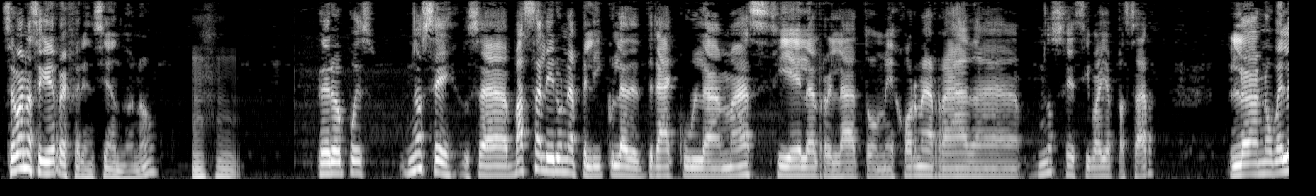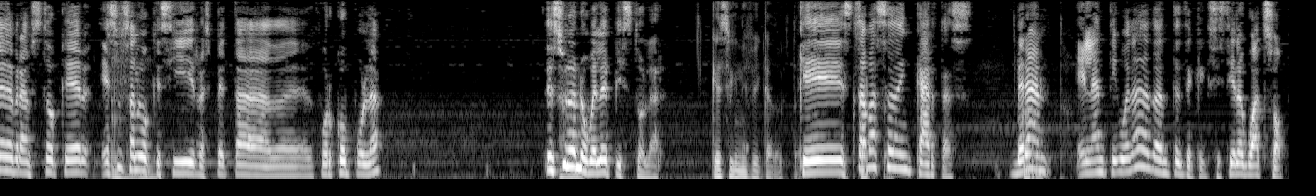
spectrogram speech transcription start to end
se van a seguir referenciando, ¿no? Pero pues, no sé, o sea, va a salir una película de Drácula más fiel al relato, mejor narrada, no sé si vaya a pasar. La novela de Bram Stoker, eso es algo que sí respeta eh, For Coppola. Es una novela epistolar. ¿Qué significa, doctor? Que está basada en cartas. Verán, en la antigüedad, antes de que existiera WhatsApp,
